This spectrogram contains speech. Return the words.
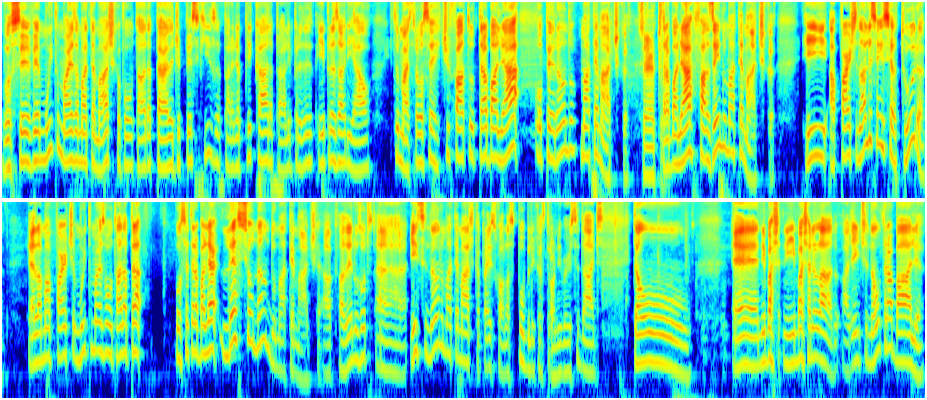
Você vê muito mais a matemática voltada para a área de pesquisa, para a área aplicada, para a área empre- empresarial e tudo mais. Para você, de fato, trabalhar operando matemática. Certo. Trabalhar fazendo matemática. E a parte da licenciatura, ela é uma parte muito mais voltada para você trabalhar lecionando matemática, fazendo os outros, ah, ensinando matemática para escolas públicas, para universidades. Então, é, em bacharelado, a gente não trabalha,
